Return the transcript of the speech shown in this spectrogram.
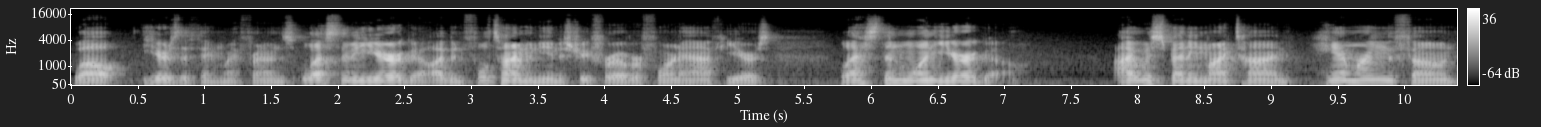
Well, here's the thing, my friends. Less than a year ago, I've been full time in the industry for over four and a half years. Less than one year ago, I was spending my time hammering the phone,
